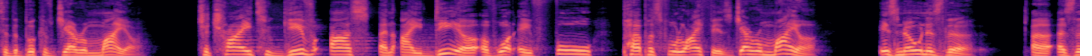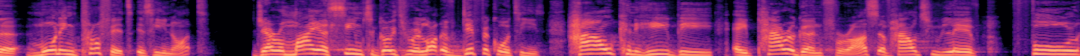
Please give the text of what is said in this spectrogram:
to the book of Jeremiah to try to give us an idea of what a full, purposeful life is. Jeremiah is known as the, uh, as the mourning prophet, is he not? Jeremiah seemed to go through a lot of difficulties. How can he be a paragon for us of how to live full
